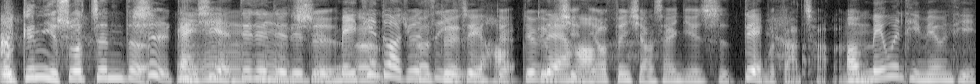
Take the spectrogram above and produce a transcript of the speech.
我跟你说真的 是感谢，对对对对对，每天都要觉得自己最好，对不对？哈，你要分享三件事，对，我打岔了。哦，没问题，没问题。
